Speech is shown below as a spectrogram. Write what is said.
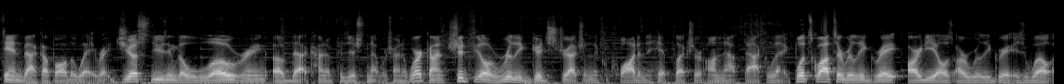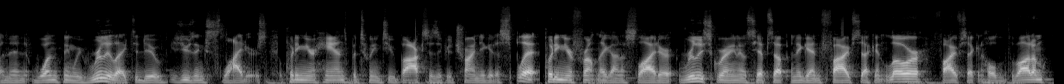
stand back up all the way, right? Just using the lowering of that kind of position that we're trying to work on should feel a really good stretch in the quad and the hip flexor on that back leg. Split squats are really great. RDLs are really great as well. And then one thing we really like to do is using sliders. Putting your hands between two boxes if you're trying to get a split, putting your front leg on a slider, really squaring those hips up. And again, five second lower, five second hold at the bottom,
